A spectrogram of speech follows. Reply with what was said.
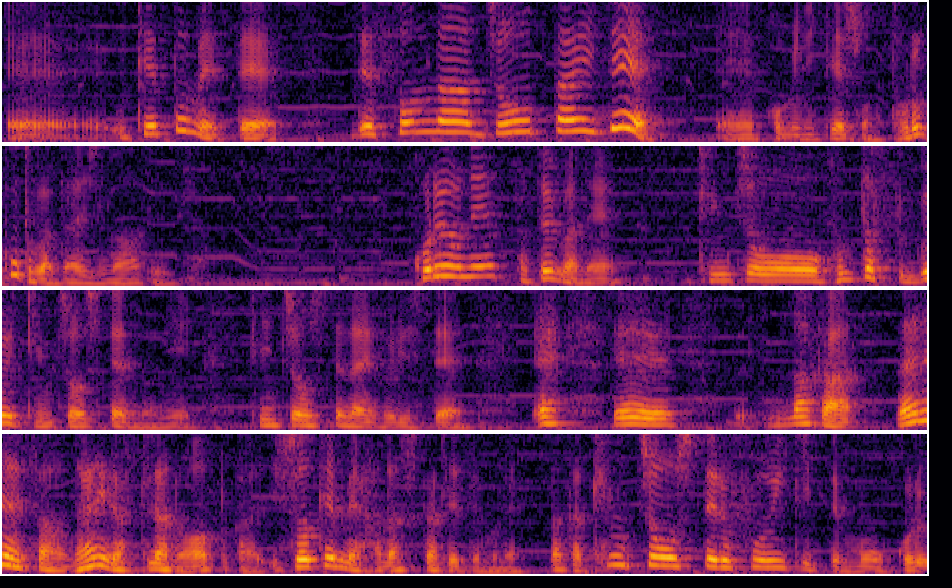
えー、受け止めて、で、そんな状態で、えー、コミュニケーションを取ることが大事なわけですよ。これをね、例えばね、緊張、本当はすごい緊張してんのに、緊張してないふりして、え、え、なんか、何々さんは何が好きなの？とか一生懸命話しかけてもね、なんか緊張してる雰囲気ってもうこれ、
